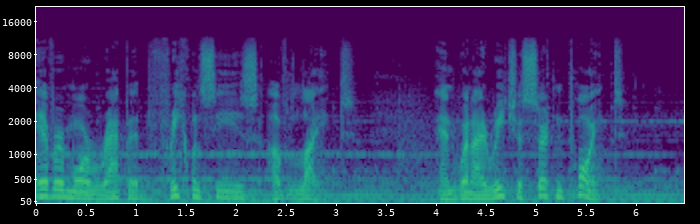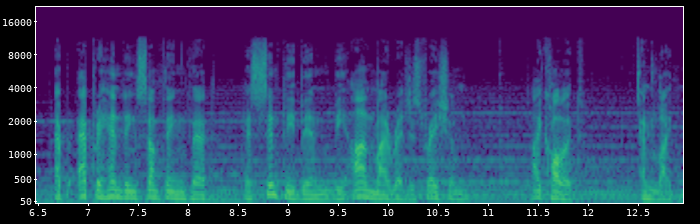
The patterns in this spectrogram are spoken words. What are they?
ever more rapid frequencies of light. And when I reach a certain point, ap apprehending something that has simply been beyond my registration, I call it enlightenment.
